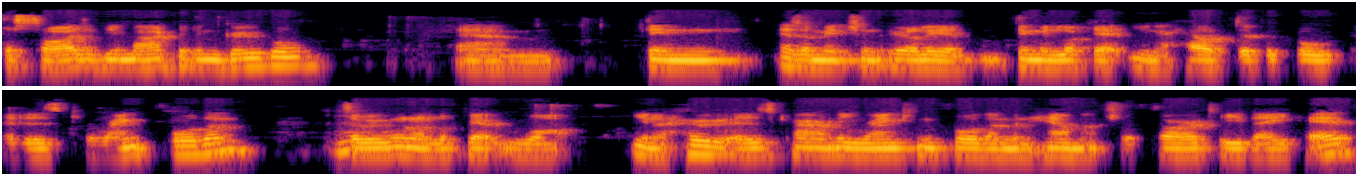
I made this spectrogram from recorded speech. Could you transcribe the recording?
the size of your market in Google. Um, then, as I mentioned earlier, then we look at you know how difficult it is to rank for them. Mm-hmm. So we want to look at what you know who is currently ranking for them and how much authority they have,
